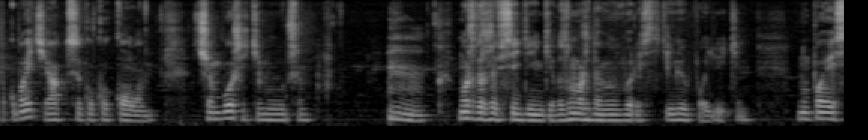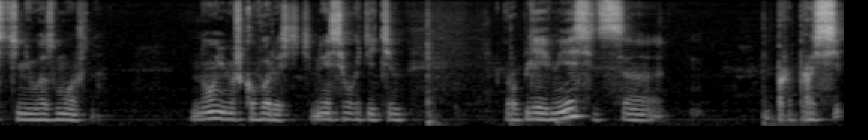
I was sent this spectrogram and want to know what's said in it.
Покупайте акции Кока-кола. Чем больше, тем лучше. Может даже все деньги. Возможно, вы вырастите или упадете. Ну, повесить невозможно. Но немножко вырастите. Но если вы хотите рублей в месяц э, проси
